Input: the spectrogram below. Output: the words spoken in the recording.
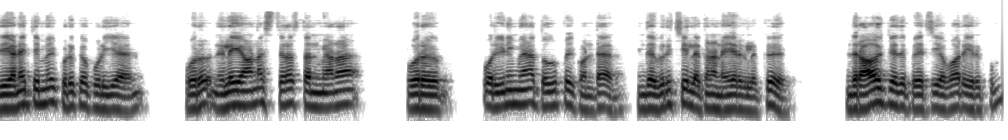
இது அனைத்தையுமே கொடுக்கக்கூடிய ஒரு நிலையான ஸ்திரத்தன்மையான ஒரு ஒரு இனிமையான தொகுப்பை கொண்ட இந்த விருச்சி லக்கண நேயர்களுக்கு இந்த ராகுகேது பயிற்சி எவ்வாறு இருக்கும்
